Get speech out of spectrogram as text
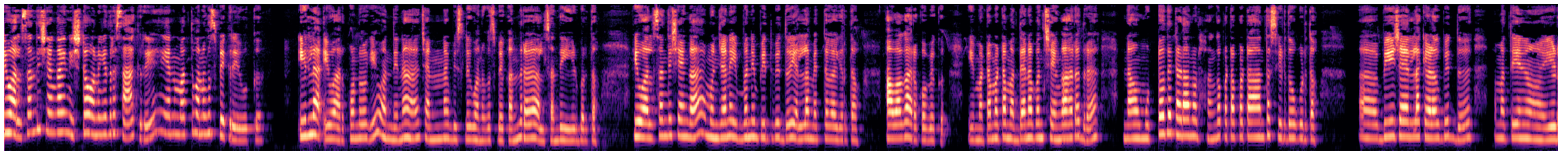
ಇವು ಅಲಸಂದಿ ಶೇಂಗಾ ಇಷ್ಟ ಒಣಗಿದ್ರೆ ಸಾಕ್ರಿ? ಏನು ಮತ್ತೆ ಒಣಗಿಸ್ಬೇಕ್ರಿ ಇವಕ್ಕೆ ಇಲ್ಲ, ಇವು ಹರ್ಕೊಂಡು ಹೋಗಿ ಒಂದಿನ ಚೆನ್ನಾಗಿ ಬಿಸಿಲಿಗೆ ಒಣಗಿಸ್ಬೇಕಂದ್ರೆ ಅಲಸಂದಿ ಈಡ್ ಬರ್ತಾವೆ. ಇವು ಅಲಸಂದಿ ಶೇಂಗಾ ಮುಂಜಾನೆ ಇಬ್ಬನಿ ಬಿದ್ದು ಬಿದ್ದು ಎಲ್ಲ ಮೆತ್ತಗಾಗಿರ್ತಾವೆ. ಆವಾಗ ಹರ್ಕೋಬೇಕು. ಈ ಮಟ ಮಟ ಮಧ್ಯಾಹ್ನ ಬಂದು ಶೇಂಗಾ ಹರಿದ್ರೆ ನಾವು ಮುಟ್ಟೋದೇ ತಡ ನೋಡಿ, ಹಂಗೆ ಪಟ ಪಟ ಅಂತ ಸಿಡ್ದೋಗ್ಬಿಡ್ತಾವ ಬೀಜ ಎಲ್ಲ ಕೆಳಗೆ ಬಿದ್ದು ಮತ್ತೇನು ಈಡ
